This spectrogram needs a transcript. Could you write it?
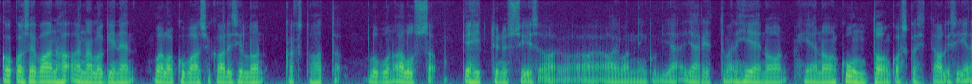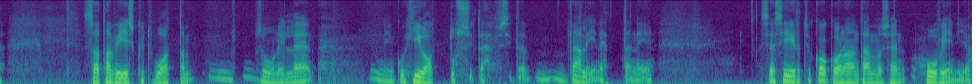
koko se vanha analoginen valokuvaus, joka oli silloin 2000-luvun alussa kehittynyt siis aivan niin kuin järjettömän hienoon, hienoon kuntoon, koska sitä oli siinä 150 vuotta suunnilleen niin kuin hiottu sitä, sitä välinettä, niin se siirtyi kokonaan tämmöisen huvin ja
